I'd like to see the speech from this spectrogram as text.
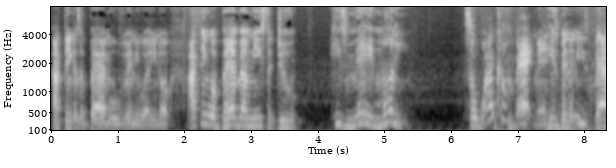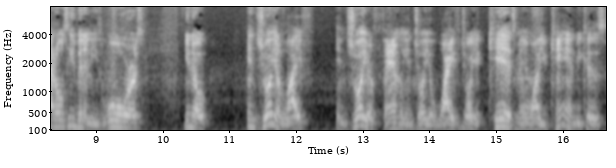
I think is a bad move anyway. You know, I think what Bam Bam needs to do, he's made money. So why come back, man? He's been in these battles, he's been in these wars. You know, enjoy your life, enjoy your family, enjoy your wife, enjoy your kids, man, while you can, because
